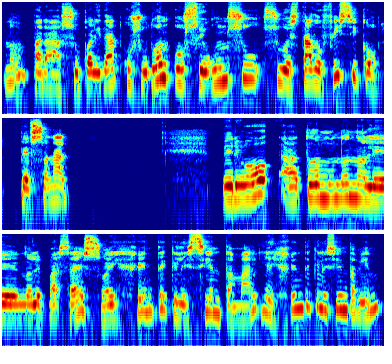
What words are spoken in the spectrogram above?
¿no? para su cualidad o su don o según su, su estado físico personal. Pero a todo el mundo no le, no le pasa eso. Hay gente que le sienta mal y hay gente que le sienta bien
